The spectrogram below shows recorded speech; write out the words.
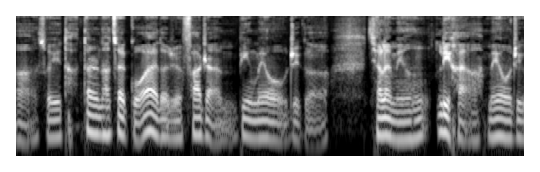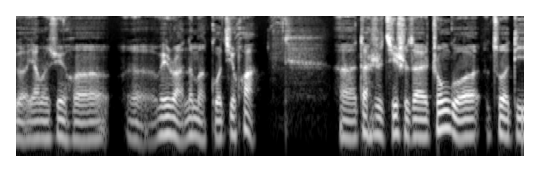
啊，所以它，但是它在国外的这个发展并没有这个前两名厉害啊，没有这个亚马逊和呃微软那么国际化。呃，但是即使在中国做第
